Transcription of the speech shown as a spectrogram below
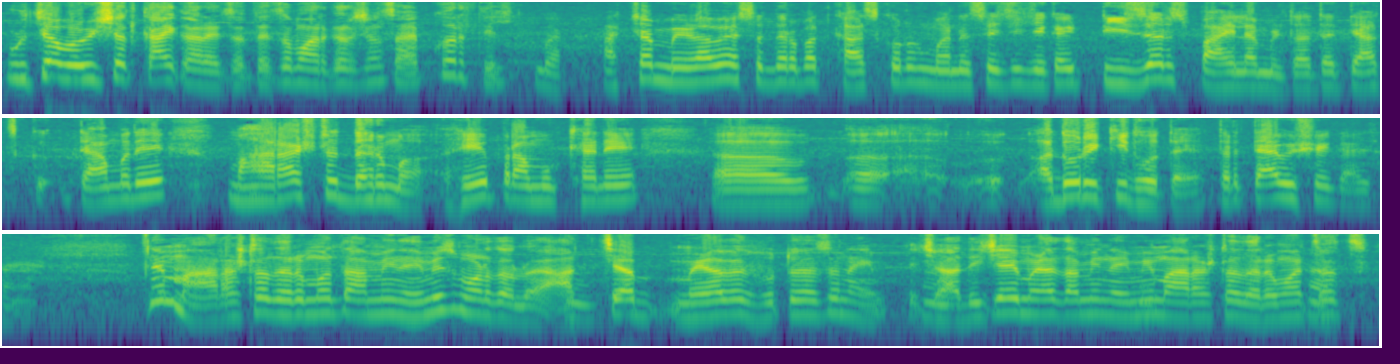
पुढच्या भविष्यात काय करायचं त्याचं मार्गदर्शन साहेब करतील. बरं. आजच्या मेळाव्या संदर्भात खास करून मनसेचे जे काही टीजर्स पाहायला मिळतात तर त्याच त्यामध्ये महाराष्ट्र धर्म हे प्रामुख्याने अधोरेखित होत आहे तर त्याविषयी काय सांगा नाही महाराष्ट्र धर्म तर आम्ही नेहमीच म्हणत आलोय. आजच्या मेळाव्यात होतोय असं नाही. त्याच्या आधीच्याही मेळ्यात आम्ही नेहमी महाराष्ट्र धर्माचाच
